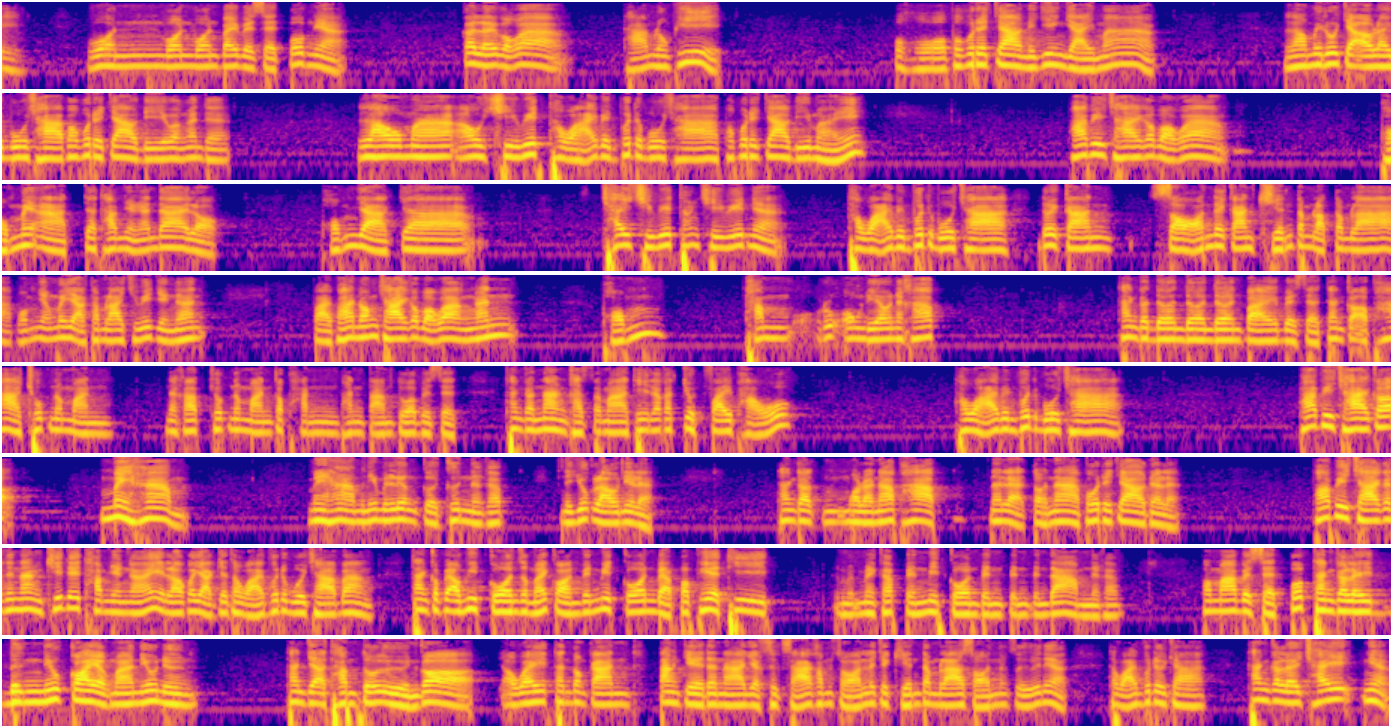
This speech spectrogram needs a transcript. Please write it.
วนวนวนไปเบ็ดเสร็จปุ๊บเนี่ย ก็เลยบอกว่าถามหลวงพี่ โอ้โห พระพุทธเจ้าเนี่ยยิ่งใหญ่มาก เราไม่รู้จะเอาอะไรบูชาพระพุทธเจ้าดีว่างั้นเถอะเรามาเอาชีวิตถวายเป็นพุทธบูชา พระพุทธเจ้าดีไหม พระพี่ชายก็บอกว่า ผมไม่อาจจะทำอย่างนั้นได้หรอก ผมอยากจะใช้ชีวิตทั้งชีวิตเนี่ย ถวายเป็นพุทธบูชาด้วยการสอนด้วยการเขียนตำรับตำรา ผมยังไม่อยากทำลายชีวิตอย่างนั้น ฝ่ายพระน้องชายก็บอกว่างั้น ผม ทำรูองค์เดียวนะครับ ท่านก็เดินเดินเดินไปเบ็ดเสร็จ ท่านก็เอาผ้าชุบน้ำมันนะครับ ชุบน้ำมันก็พันพันตามตัวเบ็ดเสร็จ ท่านก็นั่งขัดสมาธิแล้วก็จุดไฟเผา ถวายเป็นพุทธบูชา พระพี่ชายก็ไม่ห้าม ไม่ห้ามอันนี้เป็นเรื่องเกิดขึ้นนะครับ ในยุคเรานี่แหละ ท่านก็มรณภาพนั่นแหละ ต่อหน้าพระพุทธเจ้านั่นแหละ พระพี่ชายก็จะนั่งคิดได้ทํำยังไง เราก็อยากจะถวายพุทธบูชาบ้าง ท่านก็ไปเอามีดโกนสมัยก่อนเป็นมีดโกนแบบประเภทที่ไม่ครับ เป็นมีดโกนเป็นเป็นเป็นด้ามนะครับพอมาเบ็ดเสร็จปุ๊บท่านก็เลยดึงนิ้วก้อยออกมานิ้วหนึ่งท่านจะทำตัวอื่นก็เอาไว้ท่านต้องการตั้งเจตนาอยากศึกษาคำสอน แล้วจะเขียนตำราสอนหนังสือเนี่ยถวายพุทธบูชา ท่านก็เลยใช้เนี่ย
